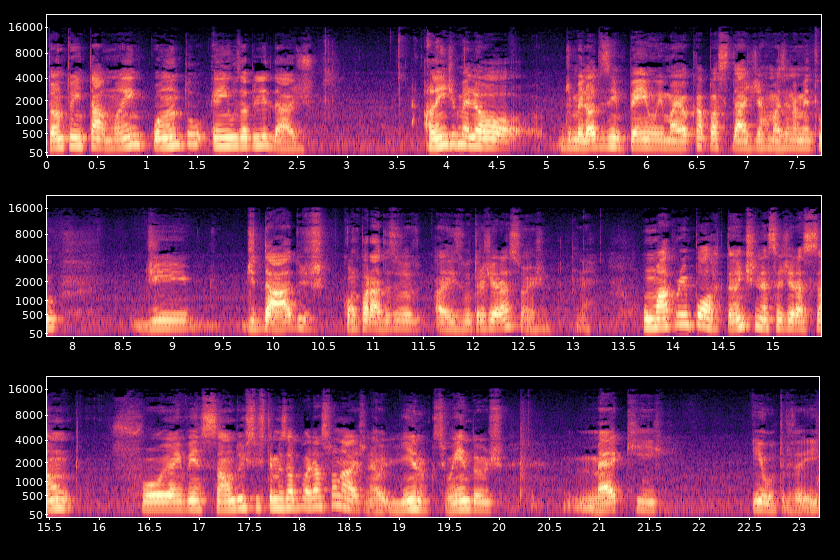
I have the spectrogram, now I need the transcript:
tanto em tamanho quanto em usabilidade. Além de melhor, de melhor desempenho e maior capacidade de armazenamento de, de dados comparados às outras gerações. Né? Um macro importante nessa geração foi a invenção dos sistemas operacionais, né? Linux, Windows, Mac e outros aí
